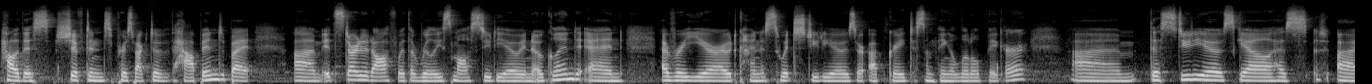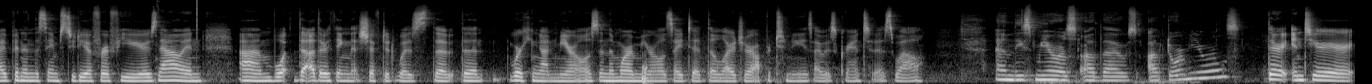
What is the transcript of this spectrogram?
how this shift in perspective happened. But um, it started off with a really small studio in Oakland, and every year I would kind of switch studios or upgrade to something a little bigger. Um, the studio scale has, uh, I've been in the same studio for a few years now, and um, what the other thing that shifted was the, the working on murals, and the more murals I did, the larger opportunities I was granted as well. And these murals are those outdoor murals? They're interior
